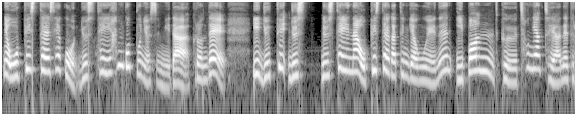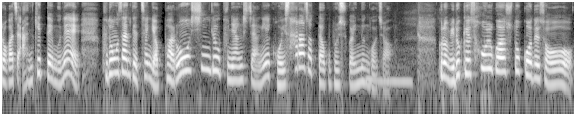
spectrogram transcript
그냥 오피스텔 세 곳, 뉴스테이 한 곳뿐이었습니다. 그런데 이 뉴피, 뉴스 뉴스테이나 오피스텔 같은 경우에는 이번 그 청약 제한에 들어가지 않기 때문에 부동산 대책 여파로 신규 분양 시장이 거의 사라졌다고 볼 수가 있는 거죠. 그럼 이렇게 서울과 수도권에서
